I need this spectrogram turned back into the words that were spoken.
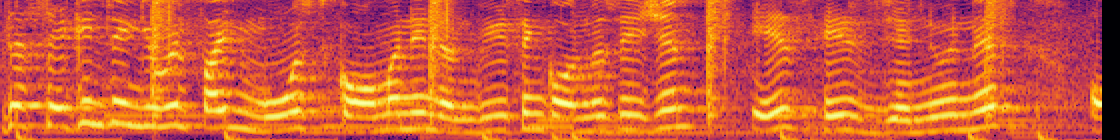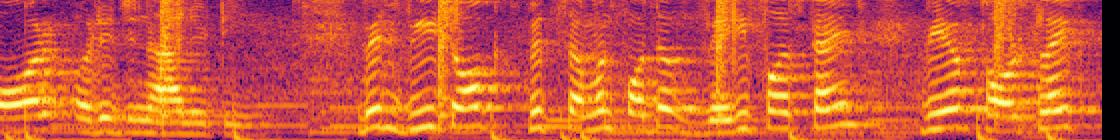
The second thing you will find most common in Ranveer Singh conversation is his genuineness or originality. When we talk with someone for the very first time, we have thoughts like,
